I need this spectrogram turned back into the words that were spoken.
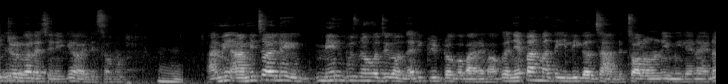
इन्टर गरेको छैन क्या अहिलेसम्म। हामी हामी चाहिँ अहिले मेन बुझ्न खोजेको भन्दाखेरि क्रिप्टोको बारेमा हो। नेपालमा त इलिगल छ हामीले चलाउनु नै मिलेन होइन?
